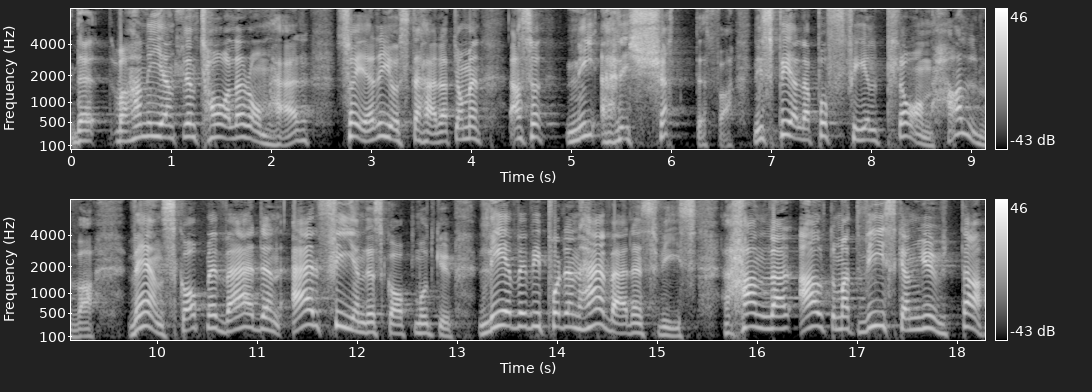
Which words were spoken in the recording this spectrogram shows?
det, vad han egentligen talar om här så är det just det här att ja, men, alltså, ni är i kött sättet. Va? Ni spelar på fel planhalva. Vänskap med världen är fiendeskap mot Gud. Lever vi på den här världens vis handlar allt om att vi ska njuta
